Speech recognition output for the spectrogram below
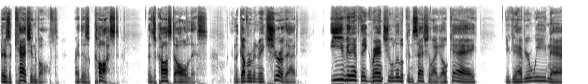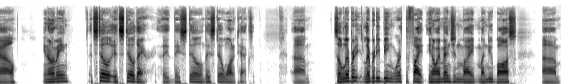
there's a catch involved, right? There's a cost. There's a cost to all of this, and the government makes sure of that. Even if they grant you a little concession, like okay, you can have your weed now, you know what I mean? It's still it's still there. They they still they still want to tax it. Um, so liberty liberty being worth the fight. You know, I mentioned my my new boss um,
